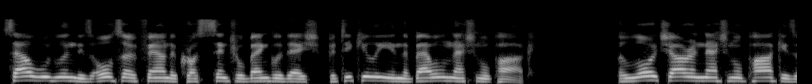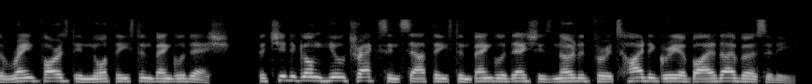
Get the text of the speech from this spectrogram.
Sal woodland is also found across central Bangladesh, particularly in the Bhawal National Park. The Lawachara National Park is a rainforest in northeastern Bangladesh. The Chittagong Hill Tracts in southeastern Bangladesh is noted for its high degree of biodiversity.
